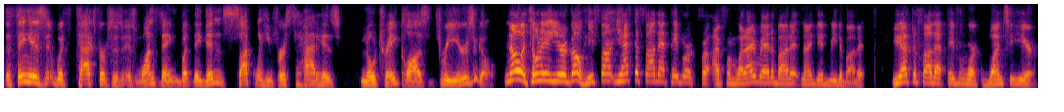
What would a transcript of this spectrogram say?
the thing is with tax purposes is one thing, but they didn't suck when he first had his no trade clause three years ago. No, it's only a year ago. He filed. You have to file that paperwork for, from what I read about it, and I did read about it. You have to file that paperwork once a year.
